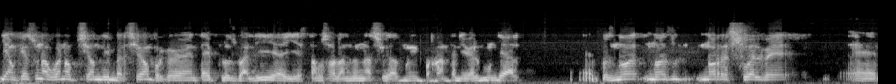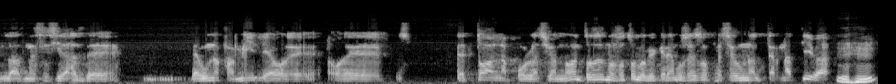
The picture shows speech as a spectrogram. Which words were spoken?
y aunque es una buena opción de inversión, porque obviamente hay plusvalía y estamos hablando de una ciudad muy importante a nivel mundial, eh, pues no, no, no resuelve eh, las necesidades de, de una familia o de, o de, pues, de toda la población, ¿no? Entonces nosotros lo que queremos es ofrecer una alternativa en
